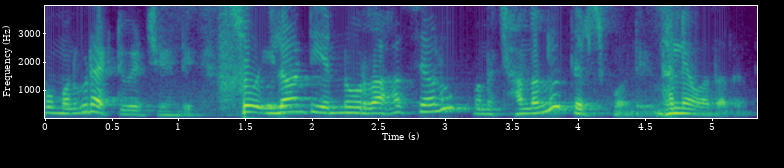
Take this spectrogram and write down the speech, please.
బొమ్మను కూడా యాక్టివేట్ చేయండి. సో ఇలాంటి ఎన్నో రహస్యాలు మన ఛానల్లో తెలుసుకోండి. ధన్యవాదాలండి.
